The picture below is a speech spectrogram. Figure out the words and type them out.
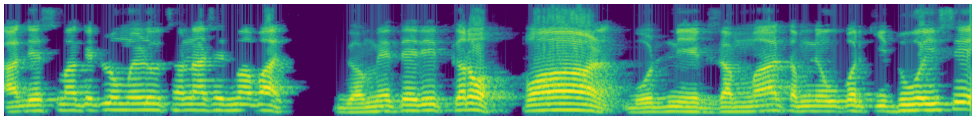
આદેશમાં કેટલું મળ્યું છ ના છેદમાં પાંચ? ગમે તે રીત કરો, પણ બોર્ડની એક્ઝામમાં તમને ઉપર કીધું હોય છે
